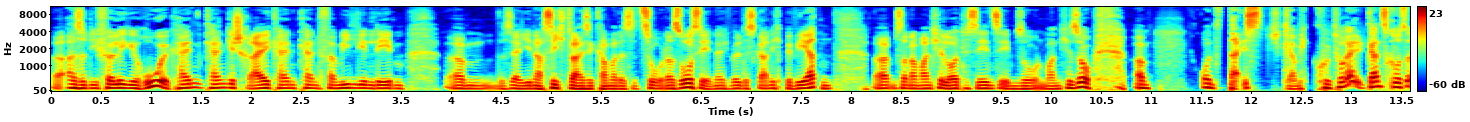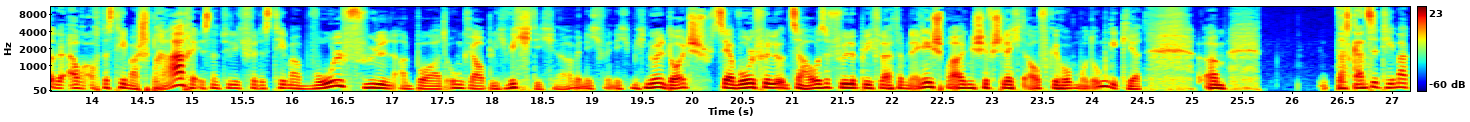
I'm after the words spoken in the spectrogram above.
äh, also die völlige Ruhe, kein, kein Geschrei, kein, kein Familienleben. Ähm, das ist ja je nach Sichtweise kann man das jetzt so oder so sehen. Ne? Ich will das gar nicht bewerten, ähm, sondern manche Leute sehen es eben so und manche so. Ähm, und da ist, glaube ich, kulturell ganz groß, auch, auch das Thema Sprache ist natürlich für das Thema Wohlfühlen an Bord unglaublich wichtig. Ja, wenn ich, wenn ich mich nur in Deutsch sehr wohlfühle und zu Hause fühle, bin ich vielleicht auf einem englischsprachigen Schiff schlecht aufgehoben und umgekehrt. Ähm, das ganze Thema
